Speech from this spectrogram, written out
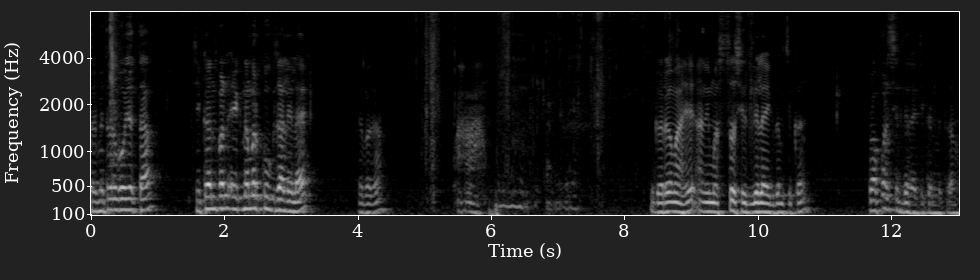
तर मित्रांनो बघू शकता चिकन पण एक नंबर कुक झालेलं आहे. हे बघा. हा. गरम आहे आणि मस्त शिजलेलं आहे एकदम चिकन. प्रॉपर शिजलेलं आहे चिकन मित्रांनो.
